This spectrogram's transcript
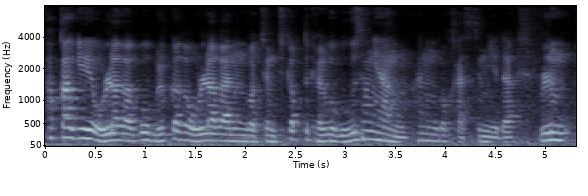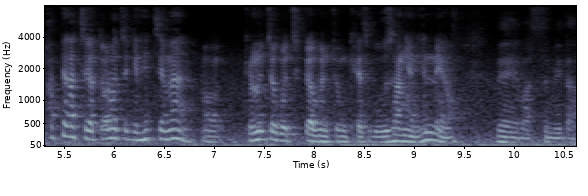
화가격이 올라가고 물가가 올라가는 것처럼 집값도 결국 우상향하는 것 같습니다. 물론 화폐 가치가 떨어지긴 했지만 어, 결론적으로 집값은 좀 계속 우상향했네요. 네, 맞습니다.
